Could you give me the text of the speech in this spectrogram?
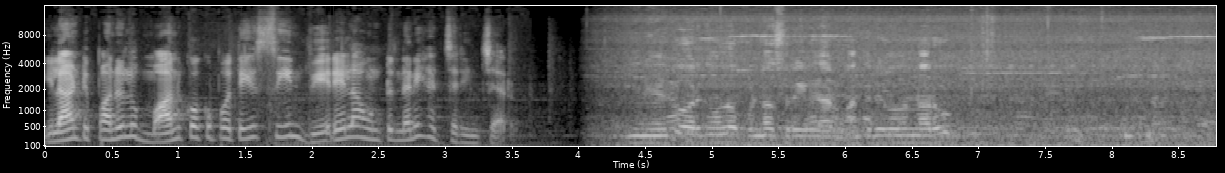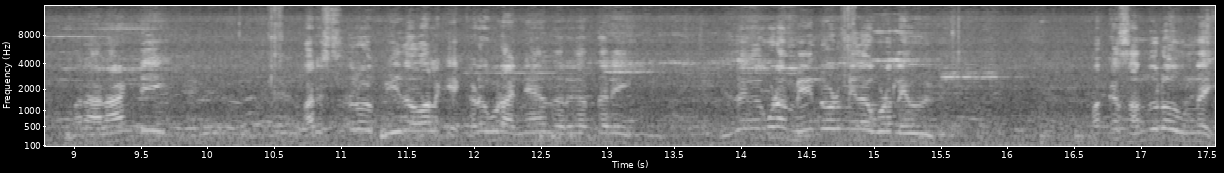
ఇలాంటి పనులు మానుకోకపోతే సీన్ వేరేలా ఉంటుందని హెచ్చరించారు. ఈ నియోజకవర్గంలో సురేఖ గారు మంత్రిగా ఉన్నారు. మరి అలాంటి పరిస్థితుల్లో బీద వాళ్ళకి ఎక్కడ కూడా అన్యాయం జరగద్దని నిజంగా కూడా మెయిన్ రోడ్ మీద కూడా లేవు ఇవి. పక్క సందులో ఉన్నాయి.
